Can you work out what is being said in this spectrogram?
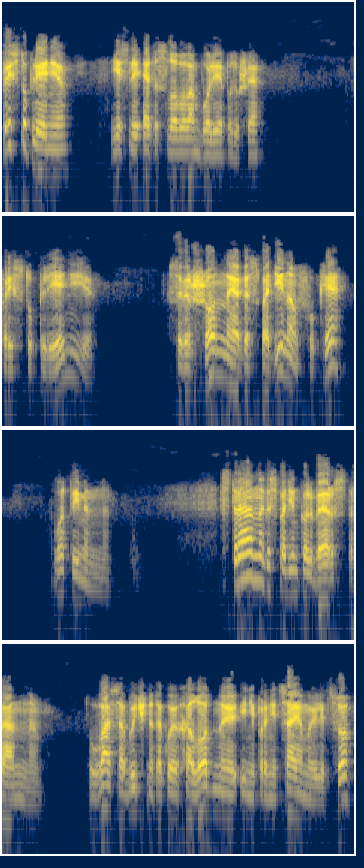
Преступление, если это слово вам более по душе. Преступление? Совершенное господином Фуке? Вот именно. «Странно, господин Кольбер, странно. У вас обычно такое холодное и непроницаемое лицо,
